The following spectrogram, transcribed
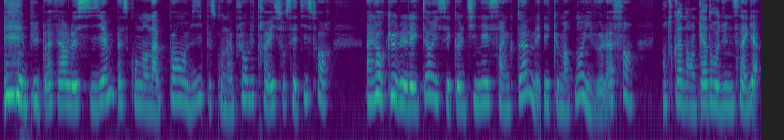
et puis pas faire le sixième parce qu'on n'en a pas envie, parce qu'on n'a plus envie de travailler sur cette histoire. Alors que le lecteur il s'est coltiné cinq tomes et que maintenant il veut la fin. En tout cas dans le cadre d'une saga.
